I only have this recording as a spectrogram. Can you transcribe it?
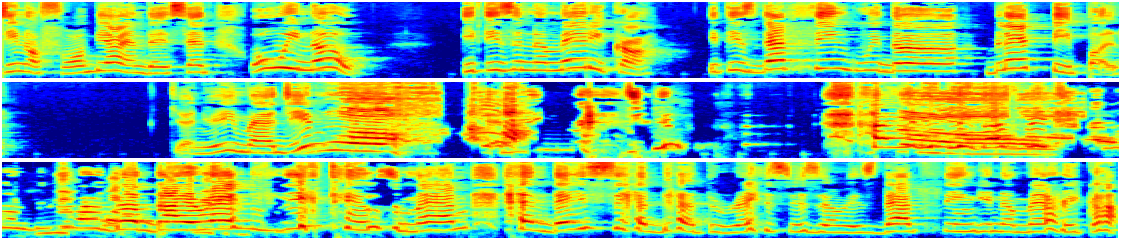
xenophobia? And they said oh we know. It is in america. It is that thing with the black people. Can you imagine? Whoa! Can you imagine? I mean, we were the direct victims, man. And they said that racism is that thing in America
